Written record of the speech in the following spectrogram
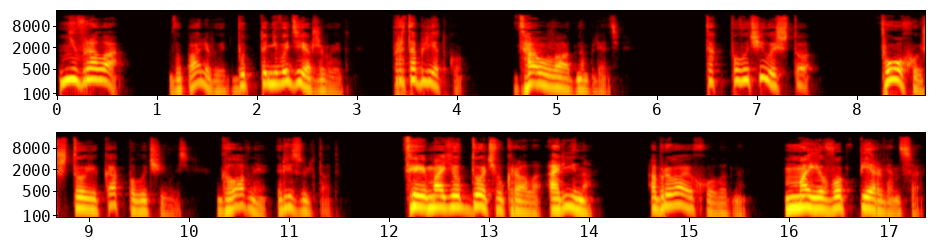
«Не врала!» Выпаливает, будто не выдерживает. «Про таблетку!» «Да ладно, блядь!» «Так получилось, что...» «Похуй, что и как получилось. Главное — результат. «Ты мою дочь украла, Арина!» Обрываю холодно. «Моего первенца!»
